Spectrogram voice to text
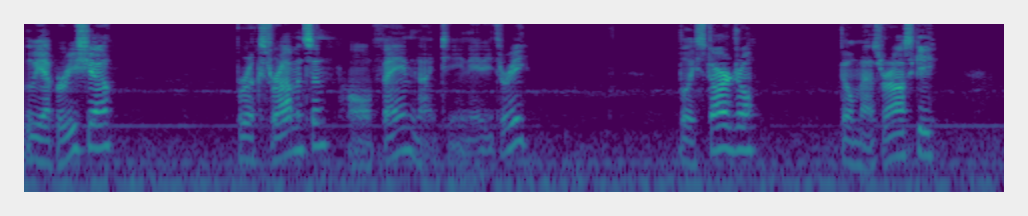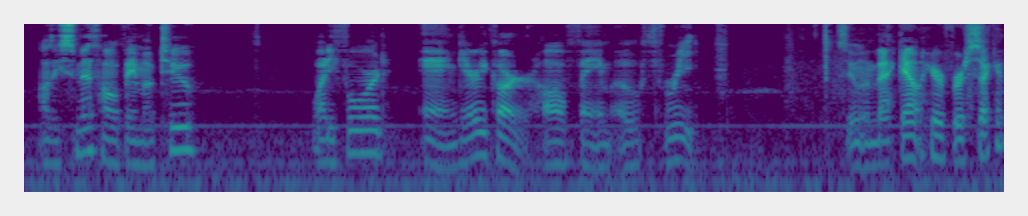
Luis Aparicio, Brooks Robinson, Hall of Fame 1983, Billy Stargell, Bill Mazeroski, Ozzie Smith, Hall of Fame 02, Whitey Ford, and Gary Carter, Hall of Fame 03. Zooming back out here for a second,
